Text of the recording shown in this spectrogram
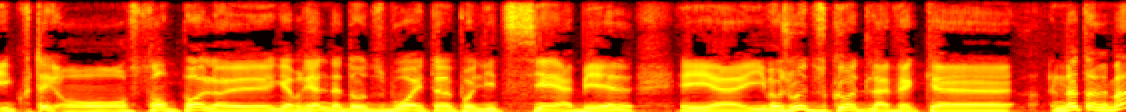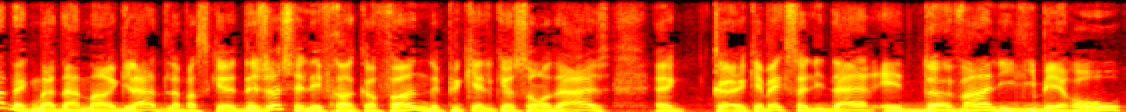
écoutez, on, se trompe pas. Là. Gabriel Nadeau-Dubois est un politicien habile et euh, il va jouer du coude là, avec, euh, notamment avec Madame Anglade, là, parce que déjà chez les francophones, depuis quelques sondages, Québec solidaire est devant les libéraux.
